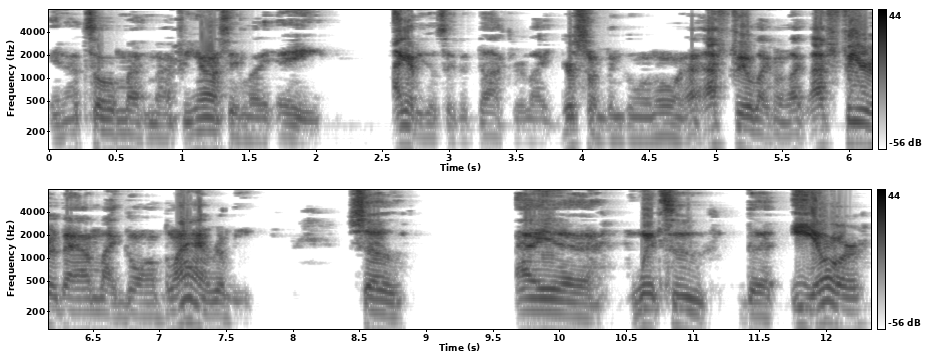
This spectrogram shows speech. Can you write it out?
and I told my my fiance like, "Hey, I got to go to the doctor. Like, there's something going on. I, I feel like I'm like I fear that I'm like going blind, really." So I uh went to the ER,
